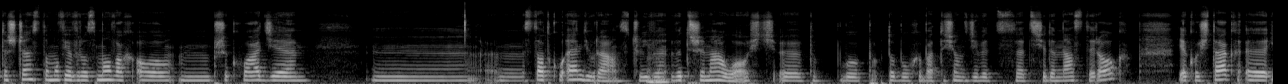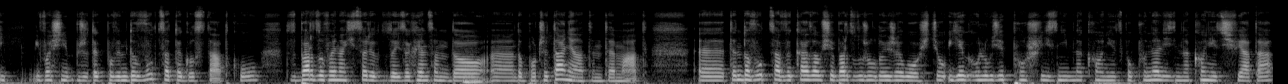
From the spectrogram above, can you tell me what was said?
też często mówię w rozmowach o mm, przykładzie statku Endurance, czyli Mhm. wytrzymałość. E, To był, to był chyba 1917 rok, jakoś tak. E, I, I właśnie, że tak powiem, dowódca tego statku, to jest bardzo fajna historia, tutaj zachęcam do, e, do poczytania na ten temat. E, ten dowódca wykazał się bardzo dużą dojrzałością i jego ludzie poszli z nim na koniec, popłynęli z nim na koniec świata,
